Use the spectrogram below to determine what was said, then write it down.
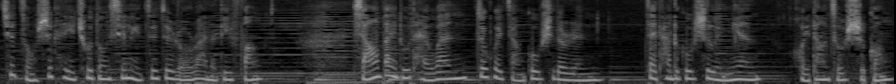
却总是可以触动心里最最柔软的地方。想要拜读台湾最会讲故事的人，在他的故事里面回到旧时光。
